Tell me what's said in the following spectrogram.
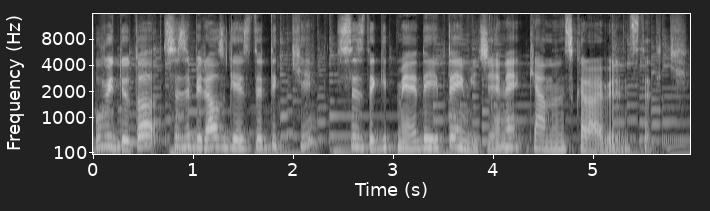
Bu videoda sizi biraz gezdirdik ki siz de gitmeye değip değmeyeceğine kendiniz karar verin istedik.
